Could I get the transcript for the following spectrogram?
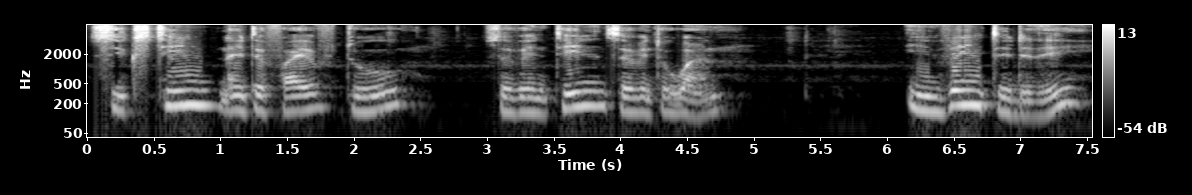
1695 to 1771, invented the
